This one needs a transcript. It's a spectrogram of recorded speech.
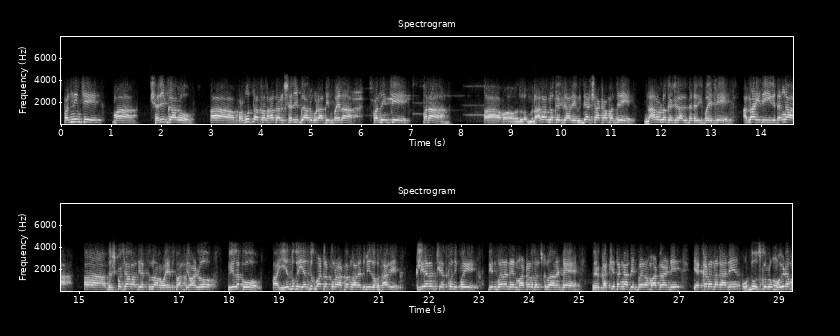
స్పందించి మా షరీఫ్ గారు ప్రభుత్వ సలహాదారు షరీఫ్ గారు కూడా దీనిపైన స్పందించి మన నారా లోకేష్ గారి విద్యాశాఖ మంత్రి నారా లోకేష్ గారి దగ్గరికి పోయేసి అన్న ఇది ఈ విధంగా దుష్ప్రచారాలు చేస్తున్నారు వైఎస్ పార్టీ వాళ్ళు. వీళ్ళకు ఎందుకు ఎందుకు మాట్లాడుతున్నారో అర్థం కాలేదు. మీరు ఒకసారి క్లియరెన్స్ చేసుకొని పోయి దీనిపైన నేను మాట్లాడదలుచుకున్నానంటే మీరు ఖచ్చితంగా దీనిపైన మాట్లాడండి. ఎక్కడన్నా కానీ ఉర్దూ స్కూళ్ళు మూయడం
